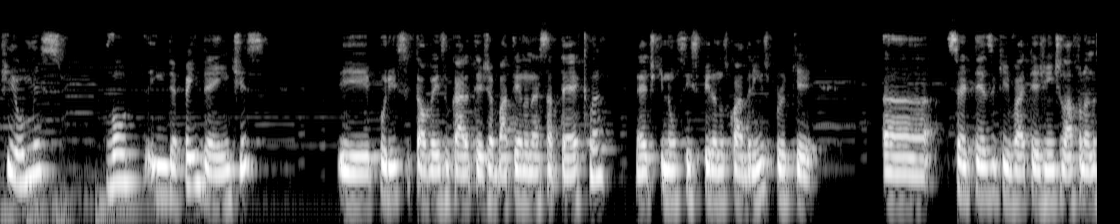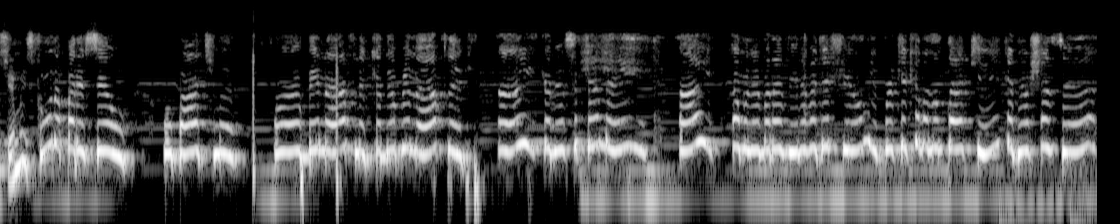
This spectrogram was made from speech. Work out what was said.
filmes independentes. E por isso talvez o cara esteja batendo nessa tecla, né, de que não se inspira nos quadrinhos, porque uh, certeza que vai ter gente lá falando assim, mas quando apareceu o Batman, o Ben Affleck, cadê o Ben Affleck? Ai, cadê o Superman? Ai, a Mulher Maravilha vai ter filme, por que, que ela não tá aqui? Cadê o Shazam?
